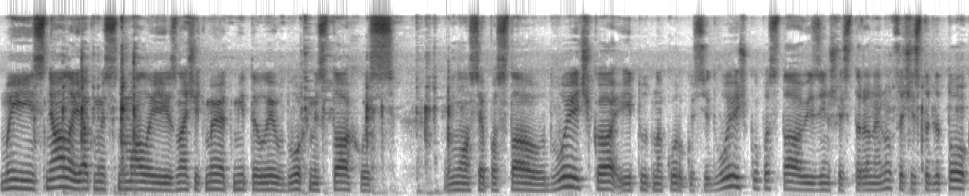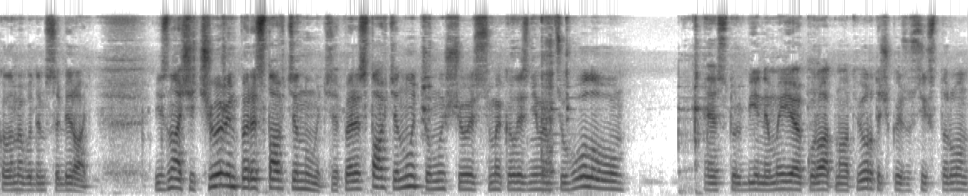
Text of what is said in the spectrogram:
Ми її зняли. Як ми знімали її, значить, ми відмітили в двох містах. Ось у нас я поставив двоєчка, і тут на корпусі двоєчку поставив і з іншої сторони. Ну, це чисто для того, коли ми будемо збирати. І значить, чого він перестав тягнути? Перестав тягнути, тому що ось ми коли знімемо цю голову е, з турбіни, ми її акуратно отверточкою з усіх сторон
